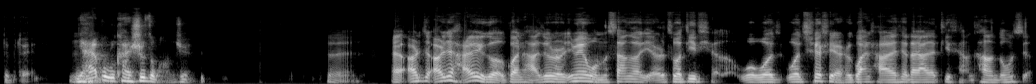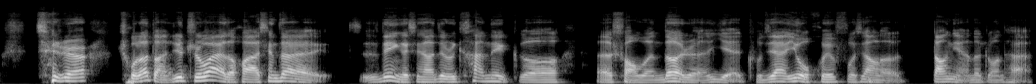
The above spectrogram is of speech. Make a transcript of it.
对不对？你还不如看《狮子王》去。对。哎，而且而且还有一个观察，就是因为我们三个也是坐地铁的，我我我确实也是观察了一些大家在地铁上看的东西。其实除了短剧之外的话，现在另一个现象就是看那个呃爽文的人也逐渐又恢复像了当年的状态，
